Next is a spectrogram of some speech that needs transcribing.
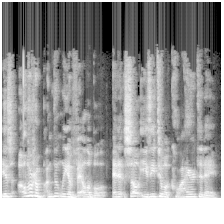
is overabundantly available and it's so easy to acquire today.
